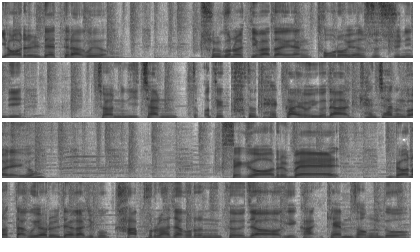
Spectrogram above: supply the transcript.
열흘 됐더라고요. 출근할 때마다 그냥 도로 연수 수준인데 저는 이 차는 어떻게 타도 될까요? 이거 나 괜찮은 거예요? 글쎄 그거를 왜 면허 따고 열흘 돼가지고 카풀을 하자 그러는 그 저기 가, 갬성도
